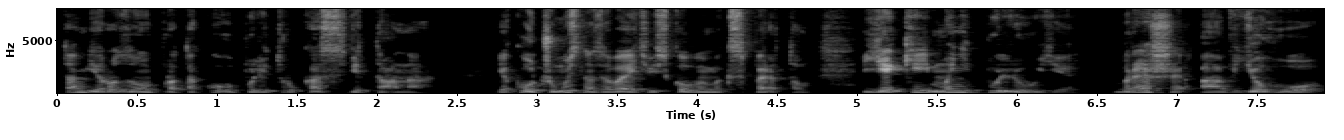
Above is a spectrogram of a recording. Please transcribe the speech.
Там є роздуми про такого політрука Світана, якого чомусь називають військовим експертом, який маніпулює бреше, а в його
